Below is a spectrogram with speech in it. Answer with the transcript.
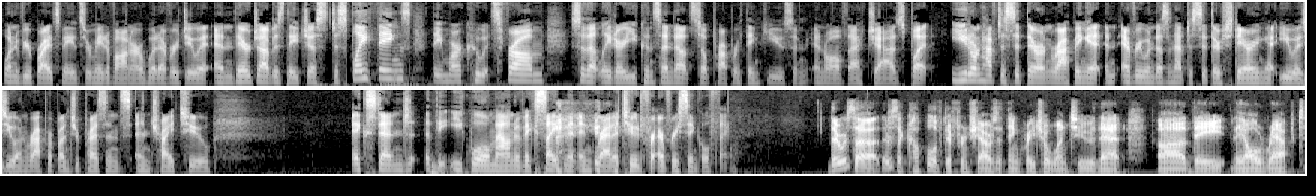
one of your bridesmaids or maid of honor or whatever do it, and their job is they just display things. They mark who it's from, so that later you can send out still proper thank yous and, and all of that jazz. But you don't have to sit there unwrapping it, and everyone doesn't have to sit there staring at you as you unwrap a bunch of presents and try to extend the equal amount of excitement and gratitude for every single thing. There was a there's a couple of different showers I think Rachel went to that uh, they they all wrapped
